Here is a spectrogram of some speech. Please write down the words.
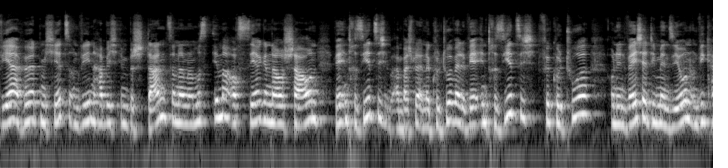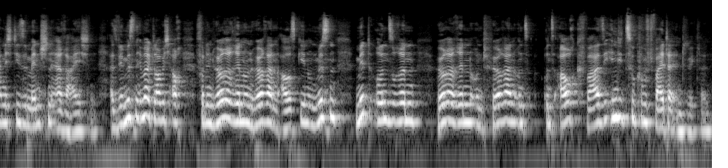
wer hört mich jetzt und wen habe ich im Bestand, sondern man muss immer auch sehr genau schauen, wer interessiert sich, am Beispiel einer Kulturwelle, wer interessiert sich für Kultur und in welcher Dimension und wie kann ich diese Menschen erreichen. Also wir müssen immer, glaube ich, auch von den Hörerinnen und Hörern ausgehen und müssen mit unseren Hörerinnen und Hörern uns, uns auch quasi in die Zukunft weiterentwickeln.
